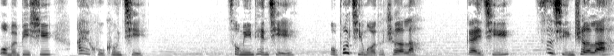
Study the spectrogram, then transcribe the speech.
我们必须爱护空气。从明天起，我不骑摩托车了，改骑自行车了。”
